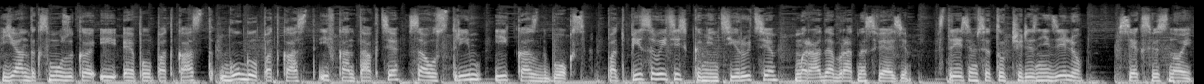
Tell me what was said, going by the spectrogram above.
Яндекс Музыка и Apple Podcast, Google Podcast и ВКонтакте, SoundStream и Castbox. Подписывайтесь, комментируйте. Мы рады обратной связи. Встретимся тут через неделю. Всех с весной!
